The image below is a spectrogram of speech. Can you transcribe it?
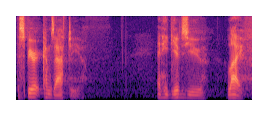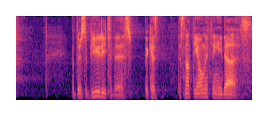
the Spirit comes after you and He gives you life. But there's a beauty to this because that's not the only thing he does.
